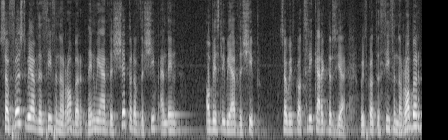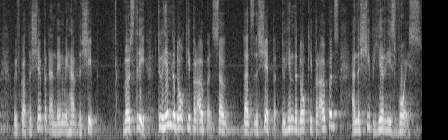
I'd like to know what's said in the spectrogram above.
So, first we have the thief and the robber, then we have the shepherd of the sheep, and then obviously we have the sheep. So we've got three characters here. We've got the thief and the robber, we've got the shepherd, and then we have the sheep. Verse 3 To him the doorkeeper opens. So that's the shepherd. To him the doorkeeper opens, and the sheep hear his voice.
